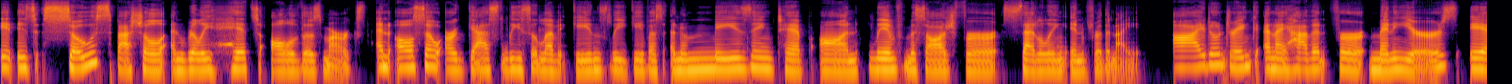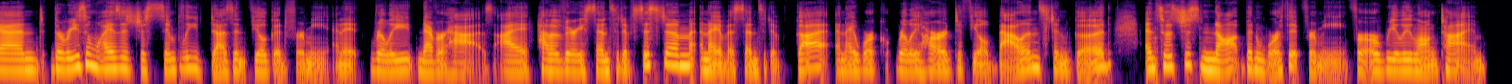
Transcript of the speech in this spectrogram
It is so special and really hits all of those marks. And also, our guest, Lisa Levitt Gainsley, gave us an amazing tip on lymph massage for settling in for the night. I don't drink and I haven't for many years. And the reason why is it just simply doesn't feel good for me. And it really never has. I have a very sensitive system and I have a sensitive gut and I work really hard to feel balanced and good. And so it's just not been worth it for me for a really long time.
